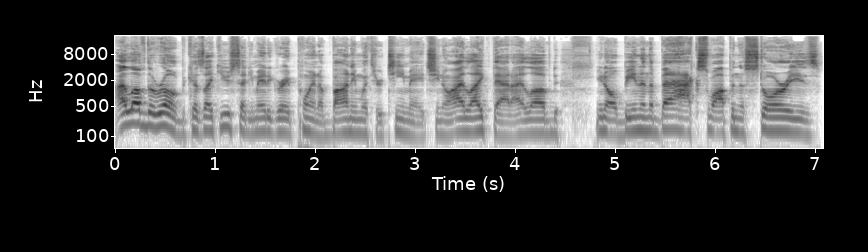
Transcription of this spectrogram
I love the road because, like you said, you made a great point of bonding with your teammates. You know, I like that. I loved you know being in the back, swapping the stories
